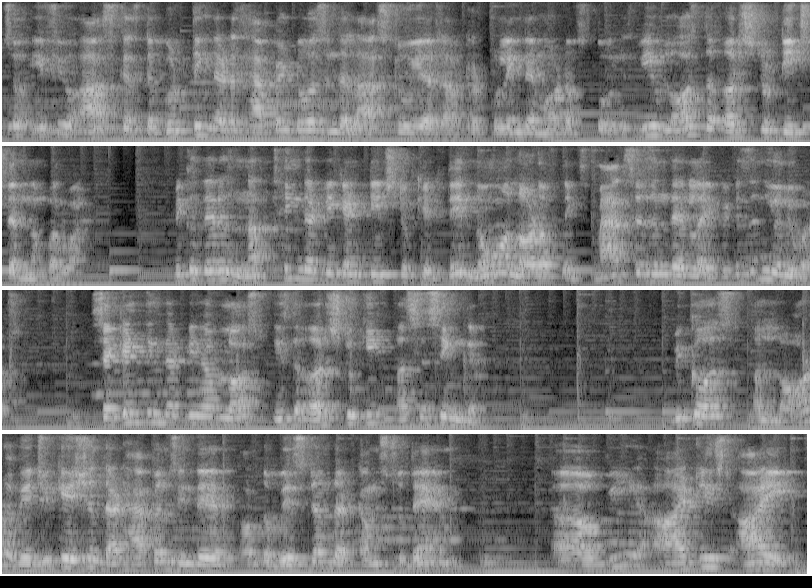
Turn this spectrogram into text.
So if you ask us, the good thing that has happened to us in the last two years after pulling them out of school is we've lost the urge to teach them. Number one, because there is nothing that we can teach to kids. They know a lot of things. Maths is in their life. It is in universe. Second thing that we have lost is the urge to keep assessing them. Because a lot of education that happens in there, or the wisdom that comes to them, uh, we, at least I,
